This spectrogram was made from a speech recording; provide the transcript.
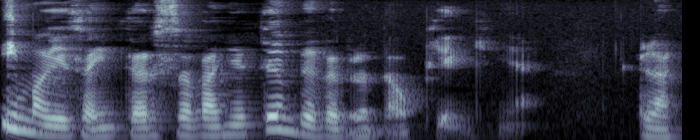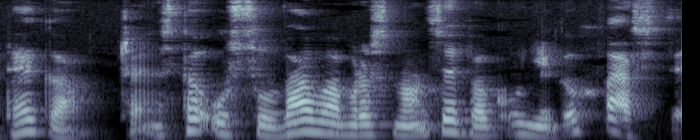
i moje zainteresowanie tym, by wyglądał pięknie. Dlatego często usuwałam rosnące wokół niego chwasty.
